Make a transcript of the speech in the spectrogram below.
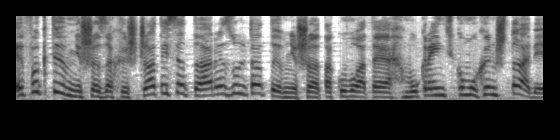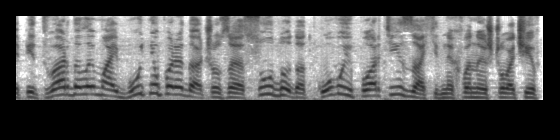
Ефективніше захищатися та результативніше атакувати в українському генштабі. Підтвердили майбутню передачу ЗСУ додаткової партії західних винищувачів.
